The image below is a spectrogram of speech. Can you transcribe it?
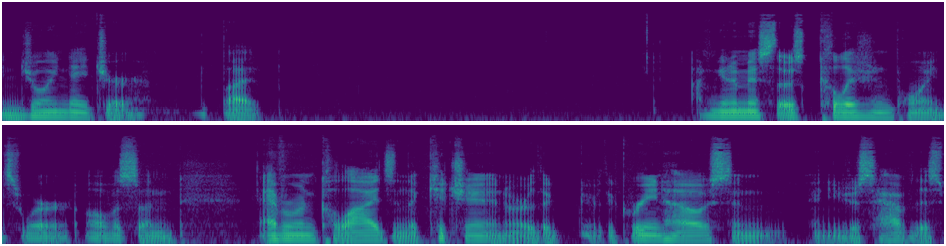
enjoy nature, but I'm going to miss those collision points where all of a sudden everyone collides in the kitchen or the or the greenhouse and and you just have this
